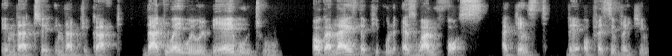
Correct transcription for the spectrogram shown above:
in that in that regard. That way, we will be able to organize the people as one force against the oppressive regime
